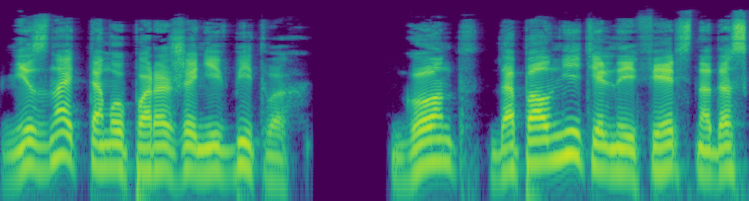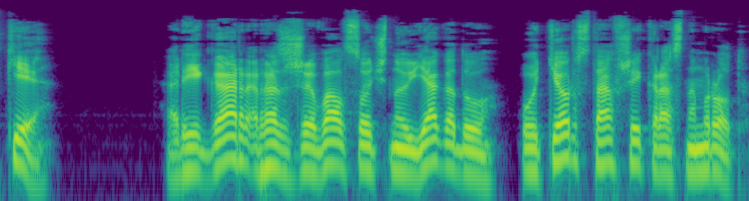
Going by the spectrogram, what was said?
не знать тому поражений в битвах. Гонд — дополнительный ферзь на доске. Ригар разжевал сочную ягоду, утер ставший красным рот.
